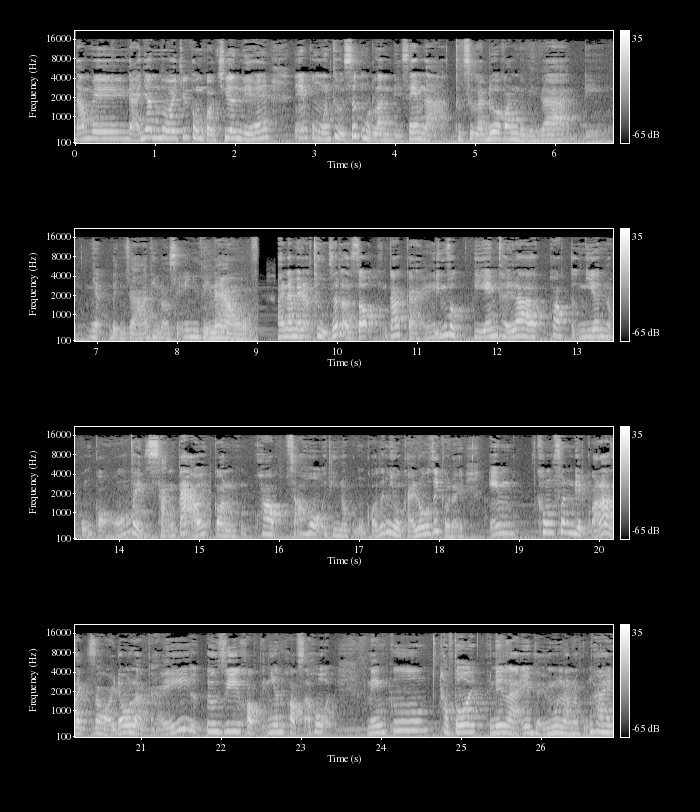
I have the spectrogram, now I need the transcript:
đam mê cá nhân thôi, chứ không có chuyên gì hết. Nên em cũng muốn thử sức một lần để xem là thực sự là đưa văn của mình ra để nhận đánh giá thì nó sẽ như thế nào. Hai năm em đã thử rất là rộng các cái lĩnh vực. Thì em thấy là khoa học tự nhiên nó cũng có vẻ sáng tạo ấy. Còn khoa học xã hội thì nó cũng có rất nhiều cái logic ở đấy. Em không phân biệt quá là rạch ròi đâu là cái tư duy khoa học tự nhiên, khoa học xã hội. Mà em cứ học thôi. Thế nên là em thấy môn nào nó cũng hay.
